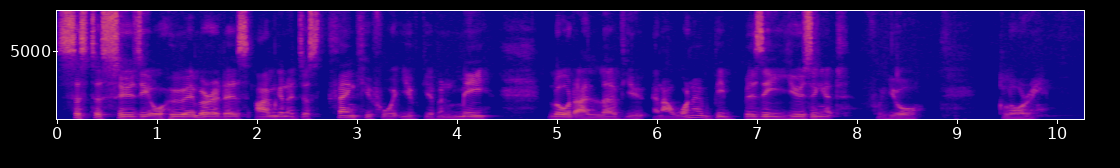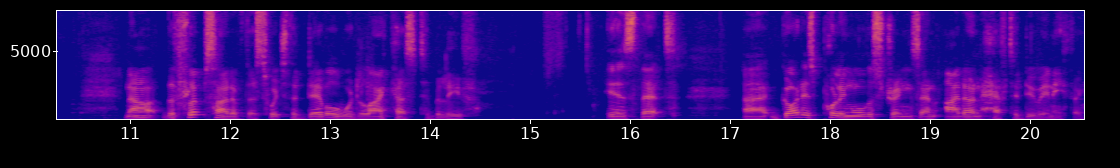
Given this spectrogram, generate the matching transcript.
Sister Susie or whoever it is. I'm going to just thank you for what you've given me. Lord, I love you and I want to be busy using it for your glory. Now, the flip side of this, which the devil would like us to believe, is that uh, God is pulling all the strings and I don't have to do anything.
